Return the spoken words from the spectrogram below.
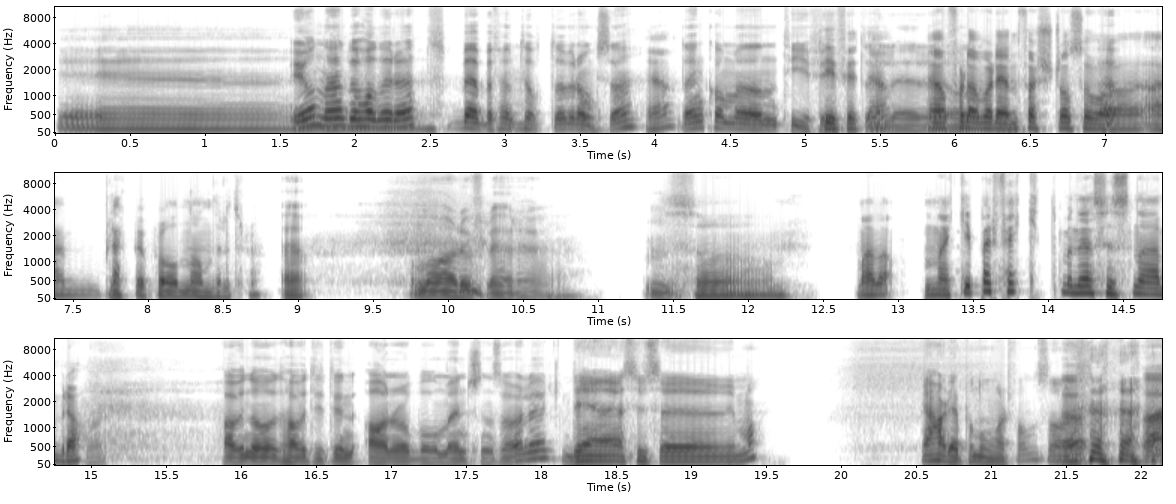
Eh, Jo, nei, du hadde rett. BB58 bronse. Ja. Den kom med den 10-fit, 10 feet, ja. eller ja, for da var det den første, og så var, ja. Blackberry Pro den andre, tror jeg. Og nå er det jo flere mm. Så Nei da. Den er ikke perfekt, men jeg syns den er bra. Har vi, noe, har vi tid til honorable mentions òg, eller? Det syns jeg vi må. Jeg har det på noen, i hvert fall. Så Ja. Nei,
